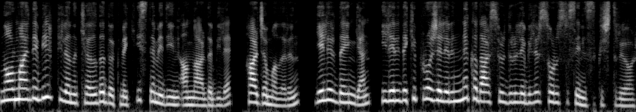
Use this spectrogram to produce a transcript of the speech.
Normalde bir planı kağıda dökmek istemediğin anlarda bile, harcamaların, gelir dengen, ilerideki projelerin ne kadar sürdürülebilir sorusu seni sıkıştırıyor.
